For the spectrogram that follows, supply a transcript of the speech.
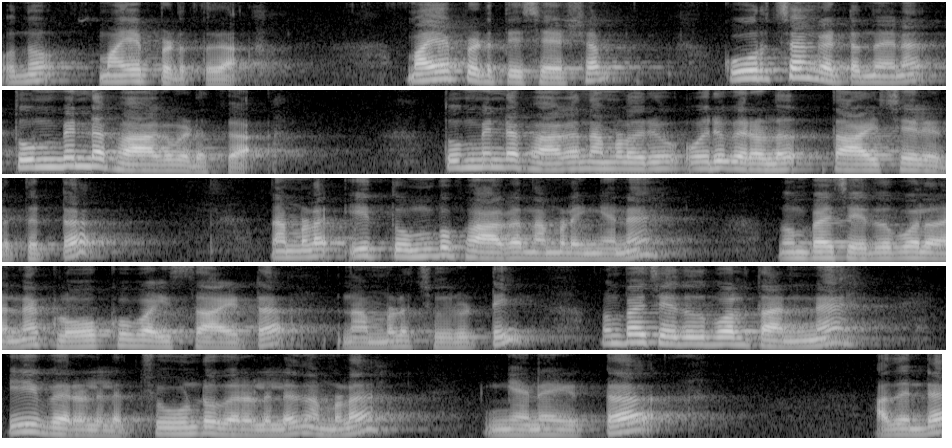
ഒന്ന് മയപ്പെടുത്തുക. മയപ്പെടുത്തിയ ശേഷം കൂർച്ചം കെട്ടുന്നതിന് തുമ്പിന്റെ ഭാഗം എടുക്കുക. തുമ്പിന്റെ ഭാഗം നമ്മളൊരു ഒരു വിരൽ താഴ്ചയിലെടുത്തിട്ട് നമ്മൾ ഈ തുമ്പ് ഭാഗം നമ്മളിങ്ങനെ മുമ്പേ ചെയ്തതുപോലെ തന്നെ ക്ലോക്ക് വൈസായിട്ട് നമ്മൾ ചുരുട്ടി മുമ്പേ ചെയ്തതുപോലെ തന്നെ ഈ വിരലിൽ ചൂണ്ട് വിരളിൽ നമ്മൾ ഇങ്ങനെ ഇട്ട് അതിന്റെ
